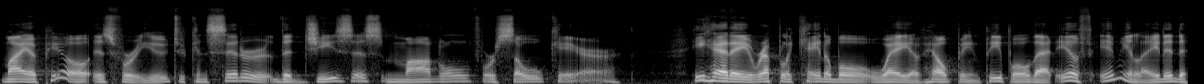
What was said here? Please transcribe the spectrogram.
my appeal is for you to consider the Jesus model for soul care he had a replicatable way of helping people that, if emulated,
